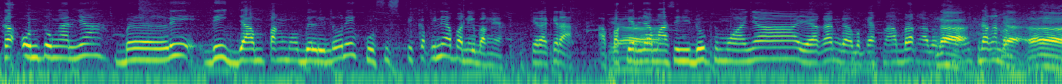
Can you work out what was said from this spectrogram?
keuntungannya beli di Jampang Mobilindo nih khusus pickup ini apa nih, Bang ya? Kira-kira apa Ya. kirnya masih hidup semuanya ya kan nggak bekas nabrak nggak Enggak. nabrak. silakan ya, bang eh,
